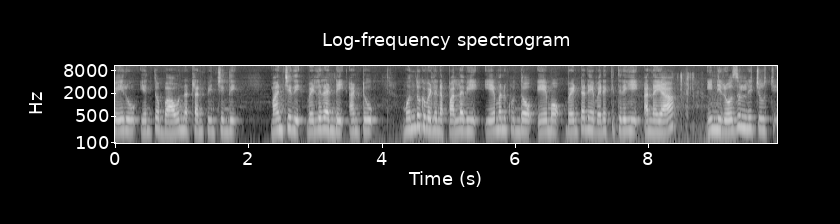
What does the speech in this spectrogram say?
పేరు ఎంతో బాగున్నట్లు అనిపించింది మంచిది వెళ్ళిరండి అంటూ ముందుకు వెళ్ళిన పల్లవి ఏమనుకుందో ఏమో వెంటనే వెనక్కి తిరిగి అన్నయ్య ఇన్ని రోజుల్ని చూచి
